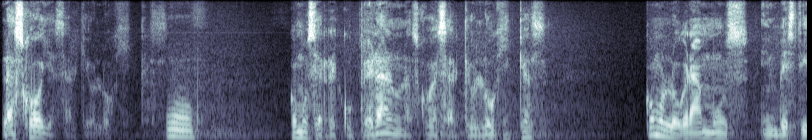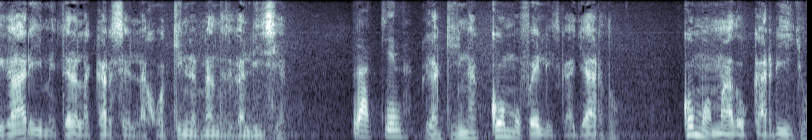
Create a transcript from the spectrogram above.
las joyas arqueológicas. Cómo se recuperaron las joyas arqueológicas, cómo logramos investigar y meter a la cárcel a Joaquín Hernández Galicia, La quina. la quina, como Félix Gallardo, como Amado Carrillo,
